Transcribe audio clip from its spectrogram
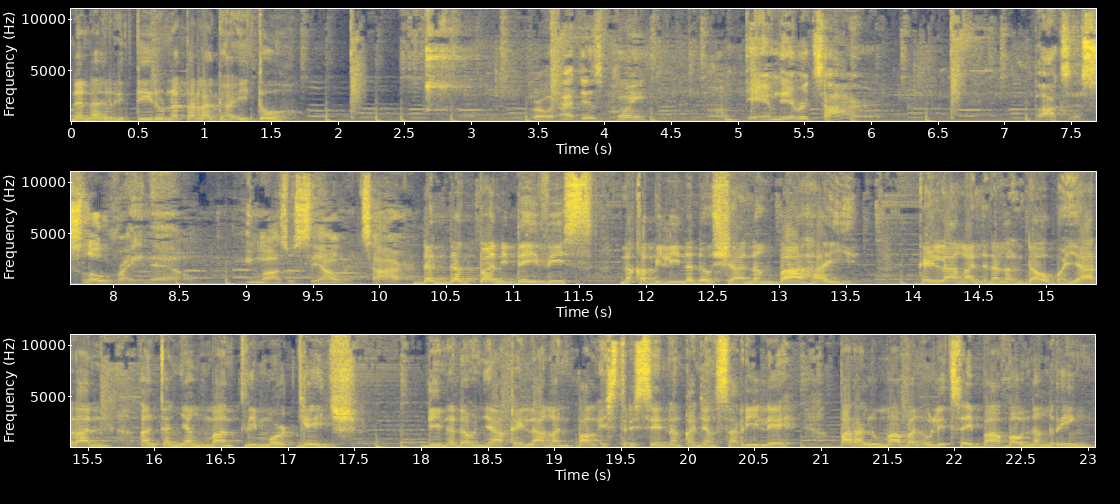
na nagretiro na talaga ito. Bro, at this point, I'm damn near retired. Boxing's slow right now. You might as well say I'm retired. Dagdag pa ni Davis, nakabili na daw siya ng bahay. Kailangan niya na lang daw bayaran ang kanyang monthly mortgage. Di na daw niya kailangan pang estresin ang kanyang sarili para lumaban ulit sa ibabaw ng ring.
